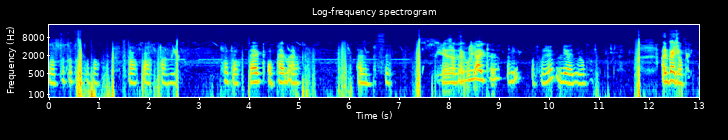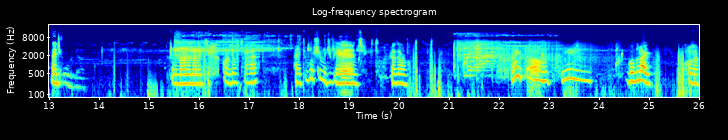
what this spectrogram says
No to to to to to. To o to wiem. Co to? Egg opener. Bez psy. Nie żadnego jajka. Otworzy? Nie, nie otworzy. Ale będzie open. Będzie. I mamy nawet tych kordów trochę. Ale to musi być więcej. To wiadomo. Lego. Jej. Godlike. Kozak.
